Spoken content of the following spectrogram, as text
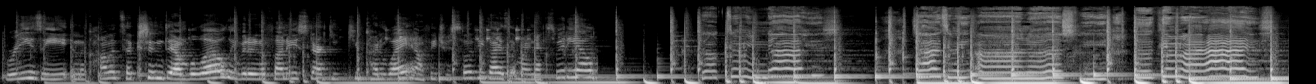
breezy in the comment section down below. Leave it in a funny, snarky, cute kind of way, and I'll feature some of you guys in my next video. Talk to me nice. Talk to me honestly. Look in my eyes.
